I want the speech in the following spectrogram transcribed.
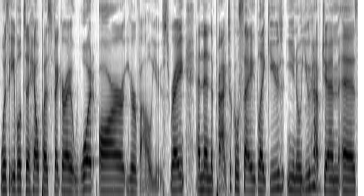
was able to help us figure out what are your values, right? And then the practical side, like you, you know, you have Jim is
